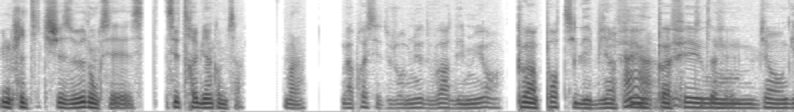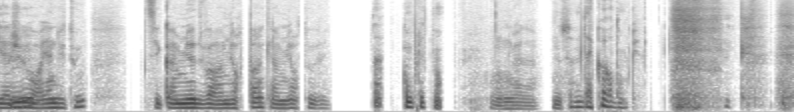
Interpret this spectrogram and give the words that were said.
une critique chez eux. Donc c'est très bien comme ça. Voilà. Mais après, c'est toujours mieux de voir des murs, peu importe s'il est bien fait Ah, ou pas oui, fait, ou fait. bien engagé Mhm. ou rien du tout. C'est quand même mieux de voir un mur peint qu'un mur tout gris. Ah, complètement. Donc, voilà. Nous sommes d'accord donc.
